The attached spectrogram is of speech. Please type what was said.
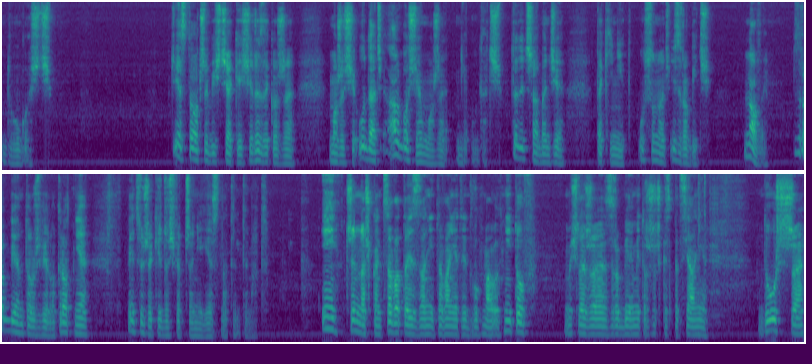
długość. Jest to oczywiście jakieś ryzyko, że może się udać albo się może nie udać. Wtedy trzeba będzie taki nit usunąć i zrobić nowy. Zrobiłem to już wielokrotnie, więc już jakieś doświadczenie jest na ten temat. I czynność końcowa to jest zanitowanie tych dwóch małych nitów. Myślę, że zrobiłem je troszeczkę specjalnie dłuższe,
